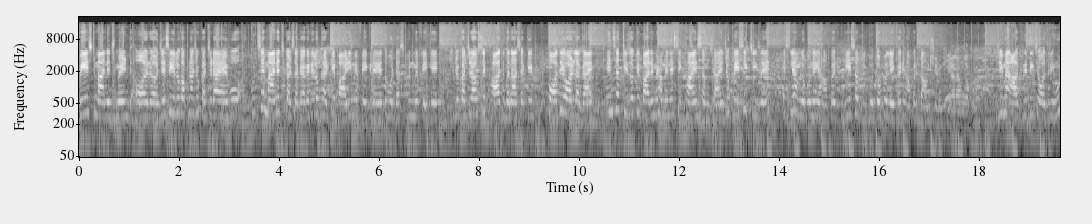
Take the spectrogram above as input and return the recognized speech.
वेस्ट मैनेजमेंट और जैसे ये लोग अपना जो कचरा है, वो खुद से मैनेज कर सके। अगर ये लोग घर के बाड़ी में फेंक रहे हैं तो वो डस्टबिन में फेंके, जो कचरा उससे खाद बना सके, पौधे और लगाएँ, इन सब चीज़ों के बारे में हम इन्हें सिखाएँ, समझाएँ, जो बेसिक चीज़ें हैं। इसलिए हम लोगों ने यहाँ पर ये सब मुद्दों को लेकर यहाँ पर काम शुरू किया। जी, मैं आकृति चौधरी हूँ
